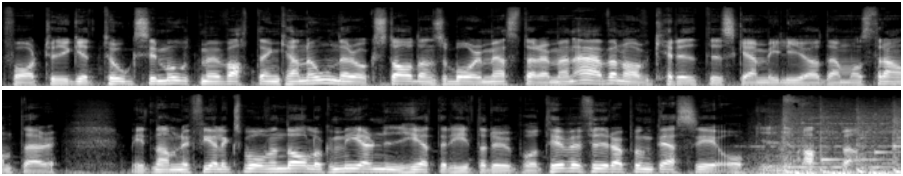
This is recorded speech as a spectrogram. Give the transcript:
Fartyget togs emot med vattenkanoner och stadens borgmästare men även av kritiska miljödemonstranter. Mitt namn är Felix Bovendal och mer nyheter hittar du på tv4.se och i appen.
